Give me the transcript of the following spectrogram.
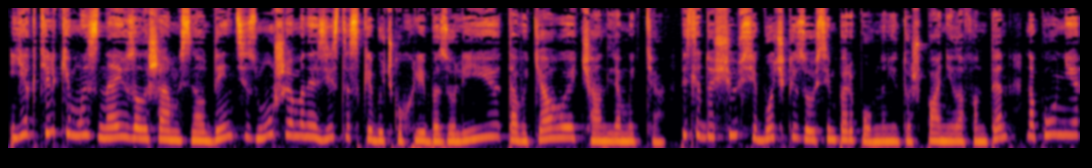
І як тільки ми з нею залишаємось наодинці, змушує мене з'їсти скибочку хліба з олією та витягує чан для миття. Після дощу всі бочки зовсім переповнені, тож пані Лафонтен наповнює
